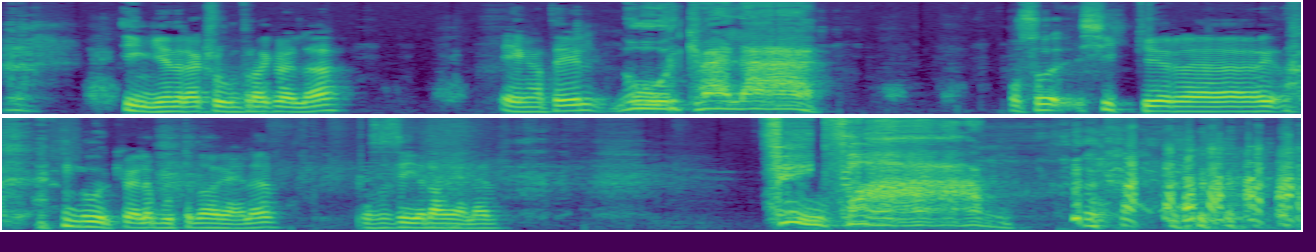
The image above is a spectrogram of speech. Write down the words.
Ingen reaksjon fra Kveldet. En gang til. 'Nordkveldet!' Og så kikker uh, Nordkveldet bort til Dag Eilev, og så sier Dag Eilev Fy faen!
